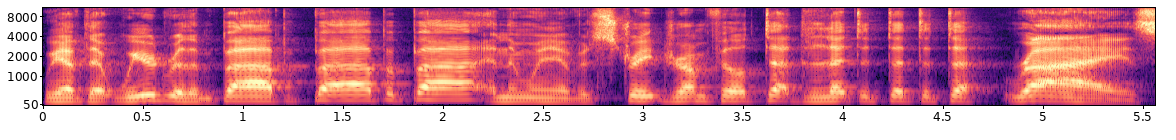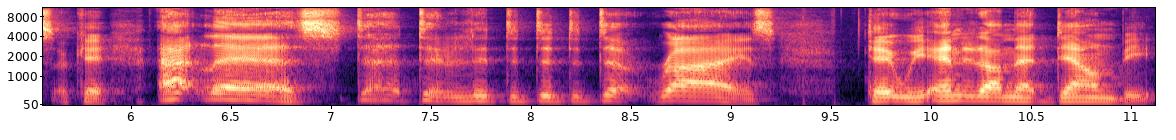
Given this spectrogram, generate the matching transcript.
We have that weird rhythm ba ba ba ba and then we have a straight drum fill da da da da da da rise. Okay, Atlas da da da da da rise. Okay, we ended on that downbeat.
